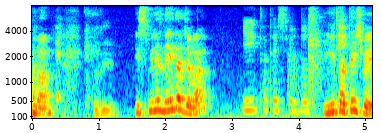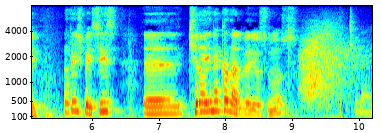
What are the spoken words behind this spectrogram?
Tamam. Durayım. İsminiz neydi acaba? Yiğit Ateş Yıldız. Yiğit Ateş Bey. Ateş Bey siz e, kirayı ne kadar veriyorsunuz? Kirayı.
